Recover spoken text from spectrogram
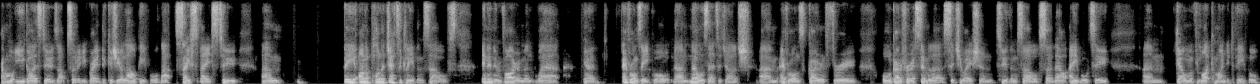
and what you guys do is absolutely great because you allow people that safe space to um, be unapologetically themselves in an environment where you know everyone's equal. Um, no one's there to judge. Um, everyone's going through or going through a similar situation to themselves, so they're able to um, get on with like-minded people.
